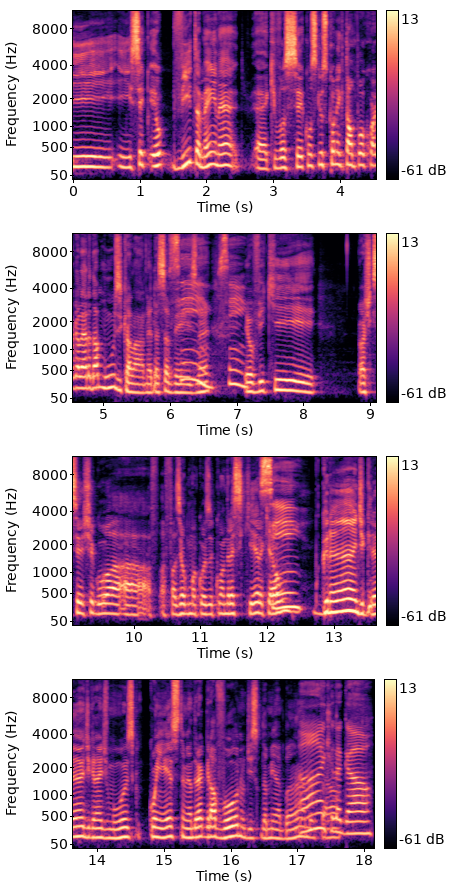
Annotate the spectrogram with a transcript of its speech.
E, e cê- eu vi também, né, é, que você conseguiu se conectar um pouco com a galera da música lá, né, dessa vez, sim, né? Sim, Eu vi que. Eu acho que você chegou a, a- a fazer alguma coisa com o André Siqueira, que é Sim. um grande, grande, grande músico. Conheço também. O André gravou no disco da minha banda. Ai, que legal.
